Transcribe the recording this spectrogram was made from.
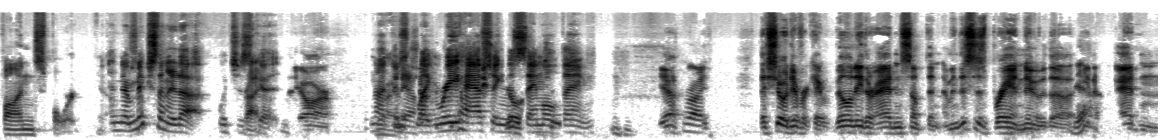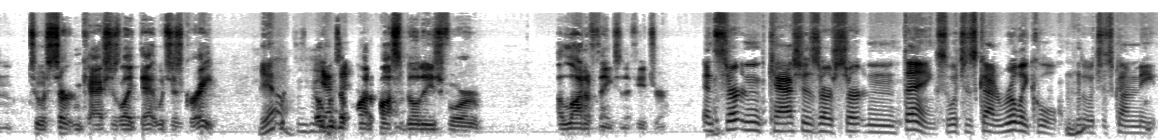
fun sport. you know. and they're mixing it up, which is Right. good. They are. Not Right. just Yeah. like rehashing the same old thing. Yeah, right. they show a different capability. They're adding something. I mean, this is brand new. The Yeah. you know adding to a certain caches like that, which is great. Yeah. Mm-hmm. It opens up a lot of possibilities for a lot of things in the future. And certain caches are certain things, which is kind of really cool, Mhm. which is kind of neat.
